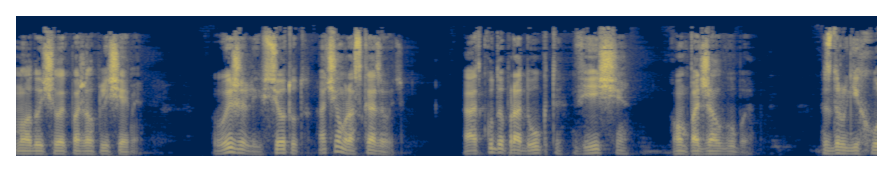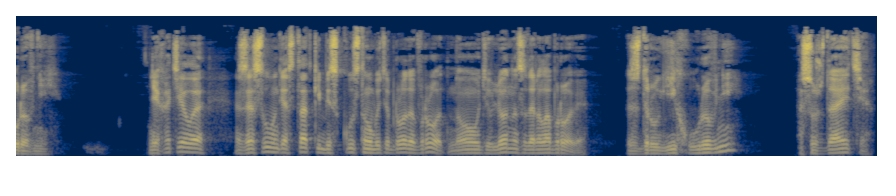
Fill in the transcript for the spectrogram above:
Молодой человек пожал плечами. «Выжили, все тут. О чем рассказывать? А откуда продукты, вещи?» Он поджал губы. «С других уровней». Я хотела засунуть остатки безвкусного бутерброда в рот, но удивленно задрала брови. «С других уровней? Осуждаете?»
